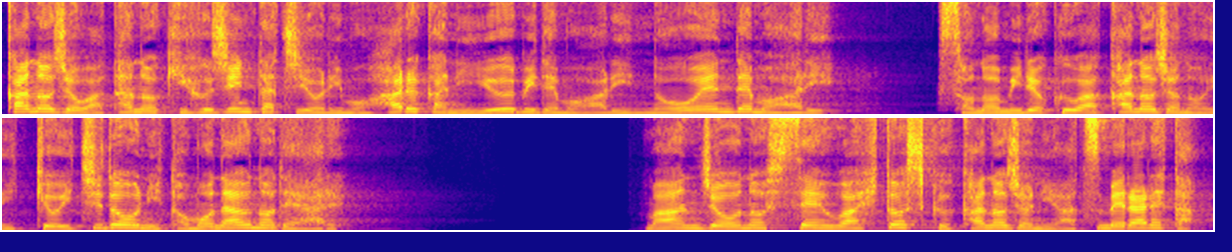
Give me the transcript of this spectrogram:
彼女は他の貴婦人たちよりもはるかに優美でもあり農園でもあり、その魅力は彼女の一挙一動に伴うのである。満場の視線は等しく彼女に集められた。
